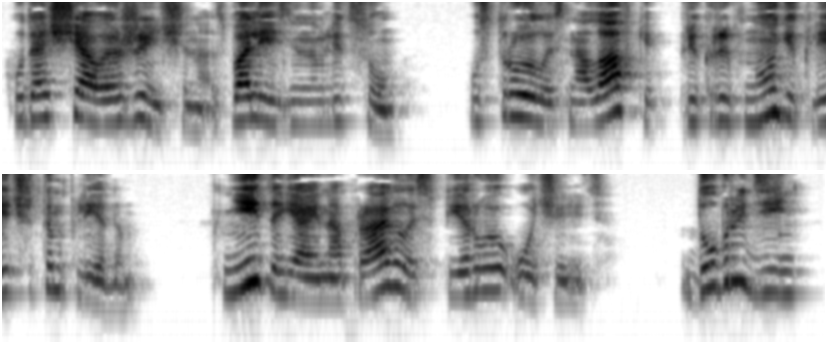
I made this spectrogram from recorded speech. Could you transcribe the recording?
Худощавая женщина с болезненным лицом устроилась на лавке, прикрыв ноги клетчатым пледом. К ней-то я и направилась в первую очередь. «Добрый день!»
